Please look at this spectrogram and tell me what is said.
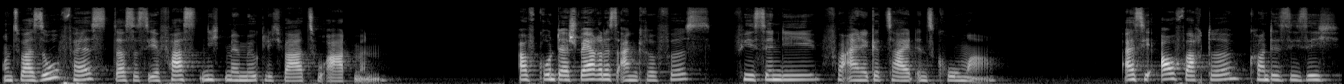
Und zwar so fest, dass es ihr fast nicht mehr möglich war zu atmen. Aufgrund der Schwere des Angriffes fiel Cindy für einige Zeit ins Koma. Als sie aufwachte, konnte sie sich,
